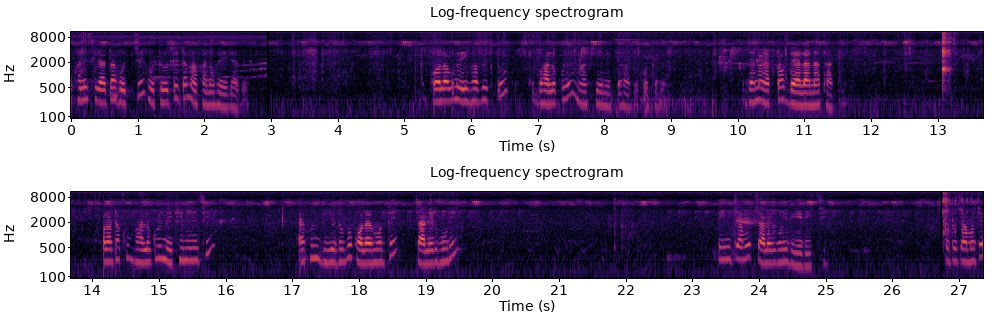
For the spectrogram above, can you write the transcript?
ওখানে শিরাটা হচ্ছে, হতে হতে এটা মাখানো হয়ে যাবে। কলাগুলো এইভাবে একটু ভালো করে মাখিয়ে নিতে হবে প্রথমে, যেন একটাও ডেলা না থাকে। কলাটা খুব ভালো করে মেখে নিয়েছি। এখন দিয়ে দেবো কলার মধ্যে চালের গুঁড়ি। তিন চামচ চালের গুঁড়ি দিয়ে দিচ্ছি। ছোটো চামচে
